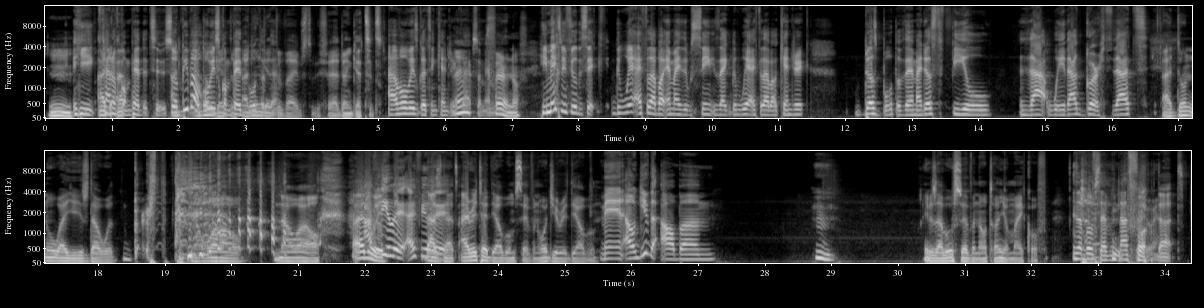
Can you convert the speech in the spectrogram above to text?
Mm. he kind d- of I- compared the two. So I- people I have don't always get the- compared I both don't of get them. the vibes. To be fair, I don't get it. I've always gotten Kendrick Eh, vibes from MI. fair enough. He makes me feel the same. The way I feel about MI is the same. Is like the way I feel about Kendrick. Just both of them. I just feel that way. That girth. That I don't know why you use that word. girth. Now, wow. now, wow. I Anyway, feel it. I feel that's it. that. I rated the album seven. What do you rate the album? Man, I'll give the album. Hmm. If it's above seven, I'll turn your mic off. It's above seven. That's for sure. that.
